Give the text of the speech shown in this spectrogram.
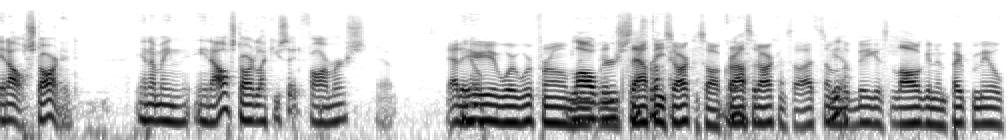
it all started. And I mean, it all started, like you said, farmers. That you know, area where we're from, in- in loggers, southeast right. Arkansas, Crossett, Arkansas. That's some Yeah. of the biggest logging and paper mill.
